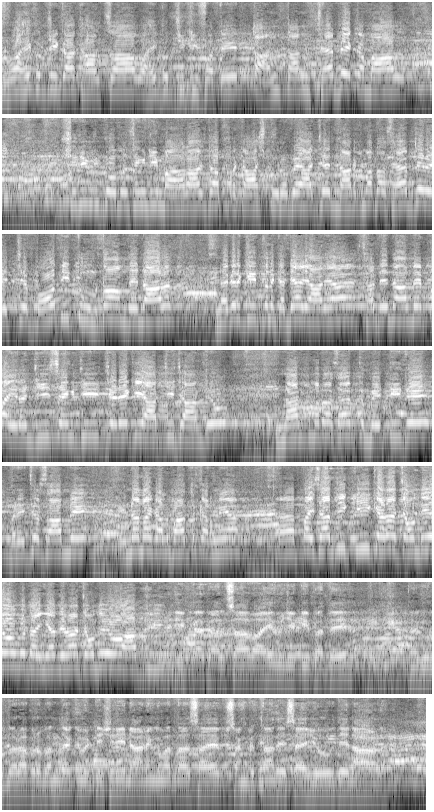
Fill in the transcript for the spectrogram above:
ਵਾਹਿਗੁਰੂ ਜੀ ਕਾ ਖਾਲਸਾ, ਵਾਹਿਗੁਰੂ ਜੀ ਕੀ ਫਤਿਹ। ਧੰਨ ਧੰਨ ਸਹਿਬੇ ਕਮਾਲ। ਸ੍ਰੀ ਗੁਰੂ ਗੋਬਿੰਦ ਸਿੰਘ ਜੀ ਮਹਾਰਾਜ ਦਾ ਪ੍ਰਕਾਸ਼ ਪੁਰਬ ਹੈ। ਅੱਜ ਨਾਨਕ ਮਾਤਾ ਸਾਹਿਬ ਦੇ ਵਿੱਚ ਬਹੁਤ ਹੀ ਧੂਮਧਾਮ ਦੇ ਨਾਲ ਨਗਰ ਕੀਰਤਨ ਕੱਢਿਆ ਜਾ ਰਿਹਾ ਹੈ। ਸਾਡੇ ਨਾਲ ਨੇ ਭਾਈ ਰਣਜੀਤ ਸਿੰਘ ਜੀ, ਜਿਹੜੇ ਕਿ ਆਪ ਜੀ ਜਾਣਦੇ ਹੋ। ਨਾਨਕ ਮਾਤਾ ਸਾਹਿਬ ਕਮੇਟੀ ਦੇ ਮੈਨੇਜਰ ਸਾਹਿਬ ਨੇ ਇਹਨਾਂ ਨਾਲ ਗੱਲਬਾਤ ਕਰਨੇ ਆ। ਭਾਈ ਸਾਹਿਬ ਜੀ, ਕੀ ਕਹਿਣਾ ਚਾਹੁੰਦੇ ਹੋ? ਵਧਾਈਆਂ ਦੇਣਾ ਚਾਹੁੰਦੇ ਹੋ ਆਪ ਜੀ? ਜੀ ਕਾ ਖਾਲਸਾ, ਵਾਹਿਗੁਰੂ ਜੀ ਕੀ ਫਤਿਹ। ਗੁਰਦੁਆਰਾ ਪ੍ਰਬੰਧਕ ਕਮੇਟੀ ਸ੍ਰੀ ਨਾਨਕ ਮਾਤਾ ਸਾਹਿਬ ਸੰਗਤਾਂ ਦੇ ਸਹਿਯੋਗ ਦੇ ਨਾਲ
